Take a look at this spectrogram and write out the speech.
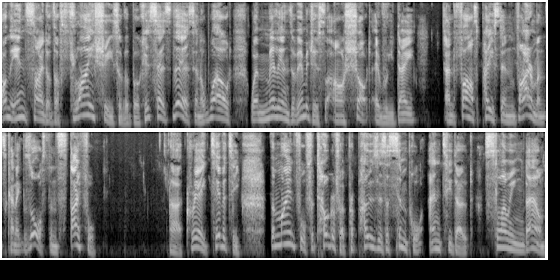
On the inside of the fly sheet of the book, it says this in a world where millions of images are shot every day and fast paced environments can exhaust and stifle uh, creativity, the mindful photographer proposes a simple antidote, slowing down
